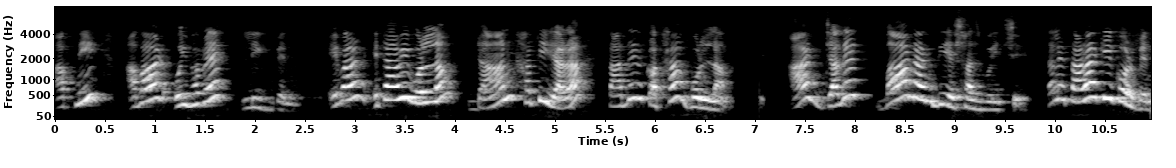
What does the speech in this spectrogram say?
আপনি আবার ওইভাবে লিখবেন। এবার এটা আমি বললাম, ডান হাতি যারা, তাদের কথা বললাম। আর যাদের বা নাক দিয়ে শ্বাস বইছে তাহলে তারা কি করবেন?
